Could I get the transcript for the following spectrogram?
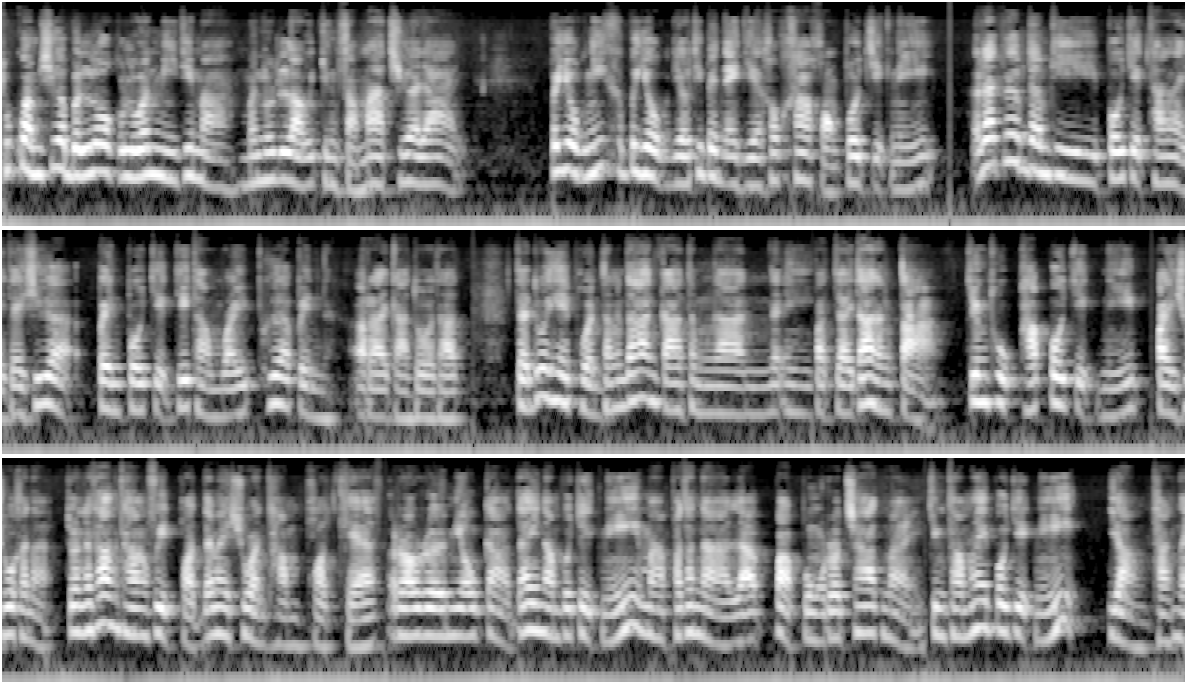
ทุกความเชื่อบนโลกล้วนมีที่มา มนุษย์เราจึงสามารถเชื่อได้ ประโยคนี้คือประโยคเดียวที่เป็นไอเดียคร่าวๆของโปรเจกต์นี้แรกเริ่มเดิมทีโปรเจกต์ทางไหนไทยเชื่อ เป็นโปรเจกต์ที่ทำไว้เพื่อเป็นรายการโทรทัศน์ แต่ด้วยเหตุผลทางด้านการทำงานในปัจจัยด้านต่างๆ จึงถูกพับโปรเจกต์นี้ไปชั่วขณะ จนกระทั่งทางฟีดพอดได้มาชวนทำพอดแคสต์ เราเลยมีโอกาสได้นำโปรเจกต์นี้มาพัฒนาและปรับปรุงรสชาติใหม่ จึงทำให้โปรเจกต์นี้อย่างทางไหน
